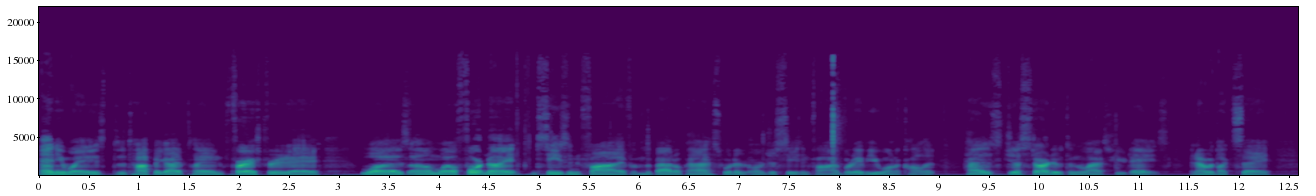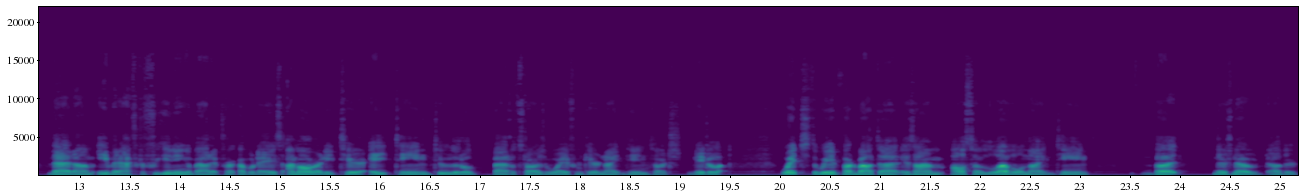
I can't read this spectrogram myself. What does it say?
Anyways, the topic I planned first for today was um, well Fortnite season five of the Battle Pass, whatever, or just season five, whatever you want to call it, has just started within the last few days. And I would like to say that um, even after forgetting about it for a couple days, I'm already tier 18, two little battle stars away from tier 19. So I just need to. Which the weird part about that is I'm also level 19, but there's no other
